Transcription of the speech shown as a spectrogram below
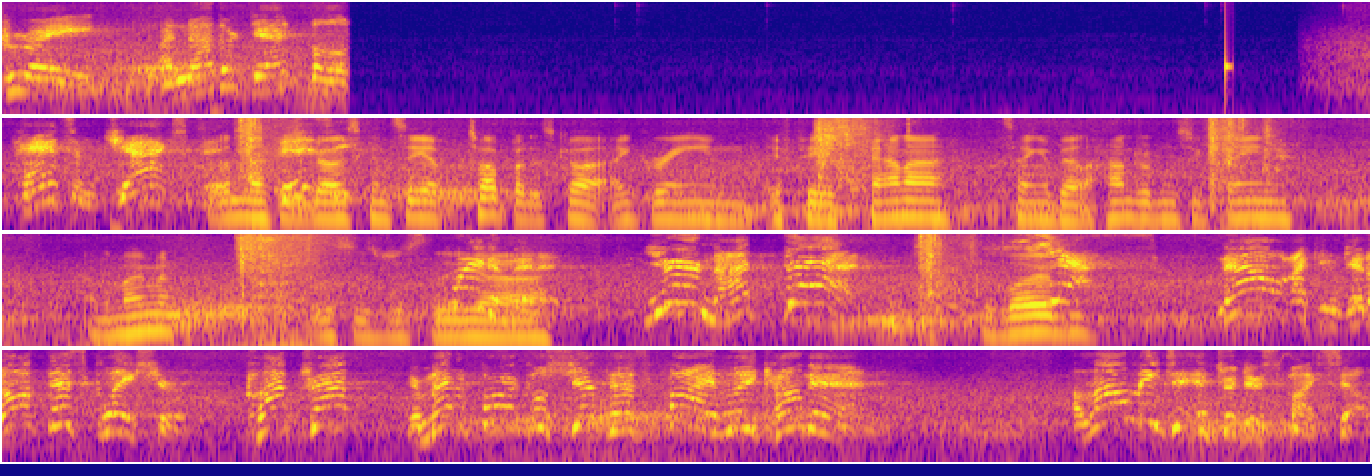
Great. Another deadbolt. Handsome Jack's I don't know if you guys can see up top, but it's got a green FPS counter saying about 116 at the moment. So this is just the, Wait a uh, minute. You're not dead. Yes! Now I can get off this glacier. Claptrap, your metaphorical ship has finally come in. Allow me to introduce myself.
